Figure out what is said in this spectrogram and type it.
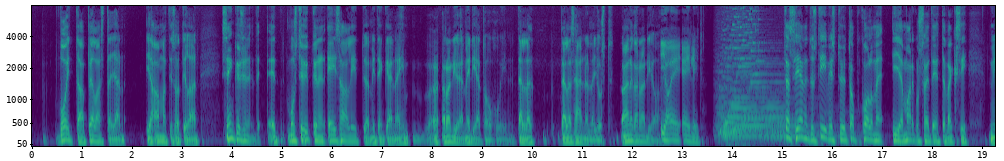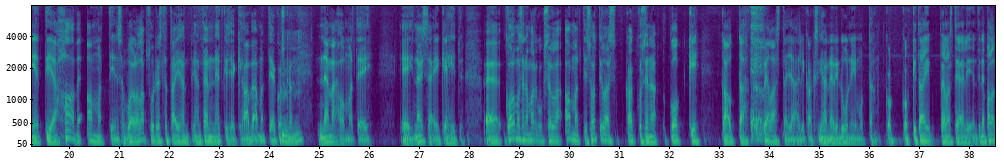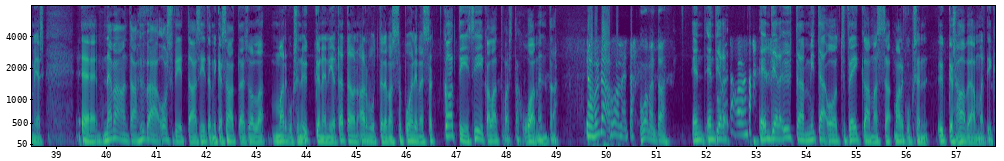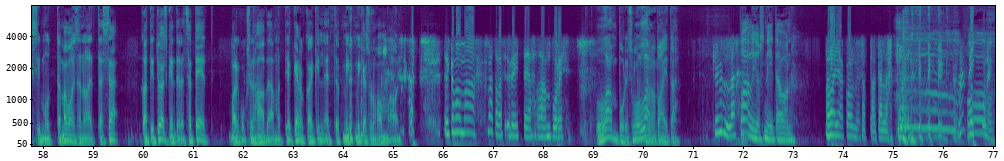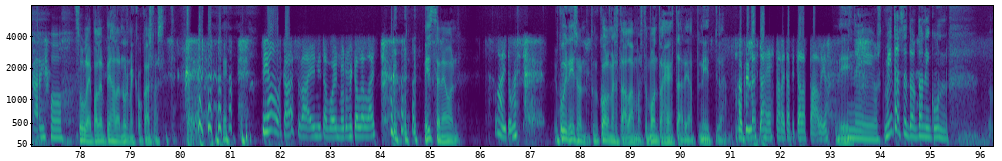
voittaa pelastajan ja ammattisotilaan. Sen kysyn, että et musta se ykkönen ei saa liittyä mitenkään näihin radio- ja mediatouhuihin tällä, tällä säännöllä just. Ainakaan radioa. Joo, ei, ei liity. Tässä jännitys tiivistyy top kolme ja Markus sai tehtäväksi miettiä haaveammattinsa. Voi olla lapsuudesta tai ihan, ihan tämän hetkisiäkin haaveammattia, koska mm-hmm. nämä hommat ei, ei, näissä ei kehity. Kolmosena Markuksella ammattisotilas, kakkosena kokki kautta pelastaja, eli kaksi ihan eri duunia, mutta kok- kokki tai pelastaja, eli entinen palomies. Nämä antaa hyvää osviittaa siitä, mikä saattaisi olla Markuksen ykkönen, ja tätä on arvuuttelemassa puhelimessa Kati Siikalatvasta. Huomenta. No hyvää huomenta. Huomenta. En, en, tiedä, Huomenta, huomenta. en tiedä yhtään, mitä oot veikkaamassa Markuksen ykköshaaveammatiksi, mutta mä voin sanoa, että sä, Kati, työskentelet, sä teet Markuksen haaveammattia. Kerro kaikille, että mi, mikä sun homma on. Eli mä oon maa, maatalousyrittäjä, lampuri. Lampuri, sulla on lampaita. Kyllä. Paljos niitä on. Mä vajaa 300 tällä hetkellä. Oon pikkunen karja. Oh. Sulle ei paljon pihalla nurmikko kasva sitten. Pihalla kasvaa, ei niitä voi nurmikolle laittaa. Missä ne on? Laitumessa. Kuin iso 300 lammasta, monta hehtaaria niittyä. No kyllä sitä hehtaareita pitää olla paljon. Niin. Niin just. Mitä se tota niin kuin,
